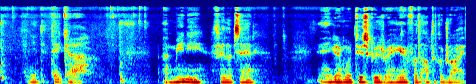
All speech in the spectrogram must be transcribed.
I need to take a, a mini Phillips head and you're gonna move two screws right here for the optical drive.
